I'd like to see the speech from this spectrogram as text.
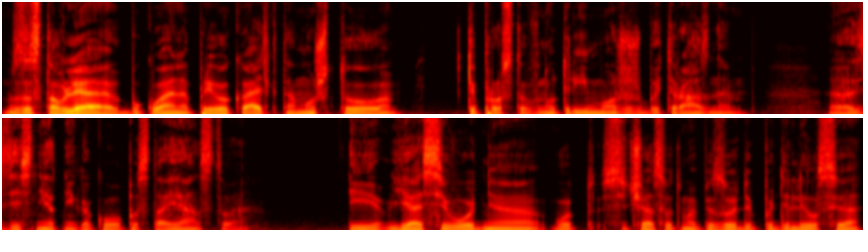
заставляю буквально привыкать к тому, что ты просто внутри можешь быть разным. Э, здесь нет никакого постоянства. И я сегодня, вот сейчас в этом эпизоде поделился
